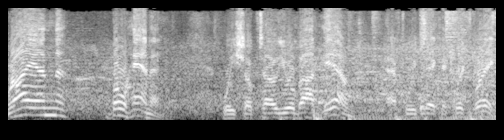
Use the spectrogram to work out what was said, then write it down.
Ryan Bohannon. We shall tell you about him after we take a quick break.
